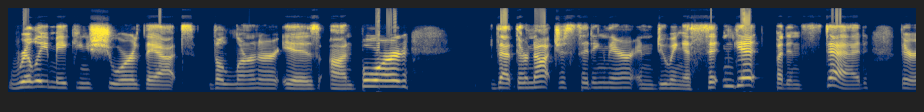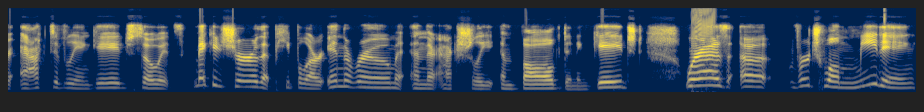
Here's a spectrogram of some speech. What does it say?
really making sure that the learner is on board that they're not just sitting there and doing a sit and get, but instead they're actively engaged. So it's making sure that people are in the room and they're actually involved and engaged. Whereas a virtual meeting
